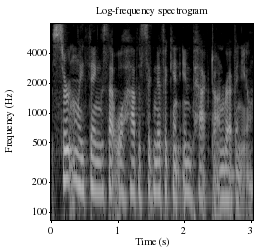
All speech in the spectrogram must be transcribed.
Certainly, things that will have a significant impact on revenue.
